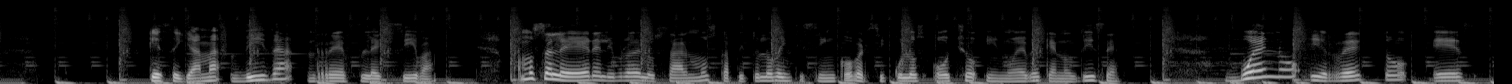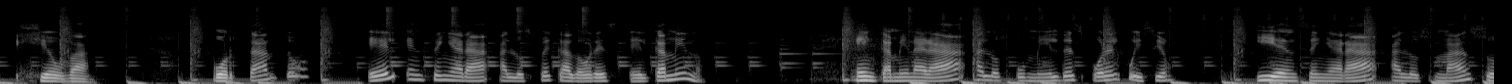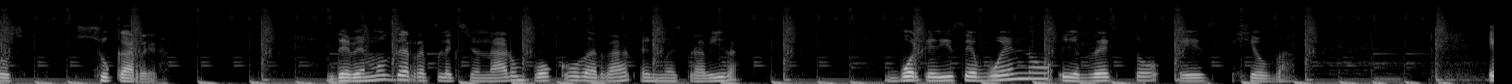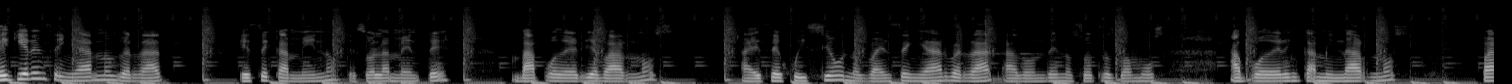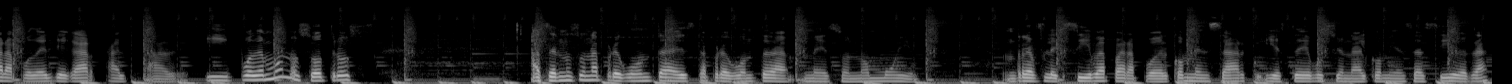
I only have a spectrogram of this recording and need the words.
que se llama Vida Reflexiva. Vamos a leer el libro de los Salmos, capítulo 25, versículos 8 y 9, que nos dice, bueno y recto es Jehová. Por tanto, Él enseñará a los pecadores el camino. Encaminará a los humildes por el juicio y enseñará a los mansos su carrera. Debemos de reflexionar un poco, ¿verdad?, en nuestra vida. Porque dice, bueno y recto es Jehová. Él quiere enseñarnos, ¿verdad? Ese camino que solamente va a poder llevarnos a ese juicio, nos va a enseñar, ¿verdad? A dónde nosotros vamos a poder encaminarnos para poder llegar al Padre. Y podemos nosotros hacernos una pregunta, esta pregunta me sonó muy reflexiva para poder comenzar y este devocional comienza así, ¿verdad?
